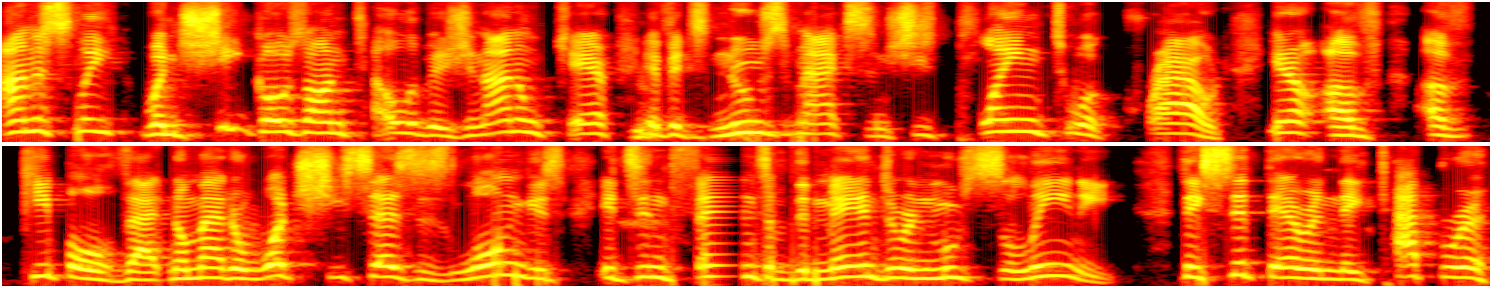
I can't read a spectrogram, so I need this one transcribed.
Honestly, when she goes on television, I don't care hmm. if it's Newsmax and she's playing to a crowd, you know, of of people that no matter what she says, as long as it's in defense of the Mandarin Mussolini, they sit there and they tap her,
